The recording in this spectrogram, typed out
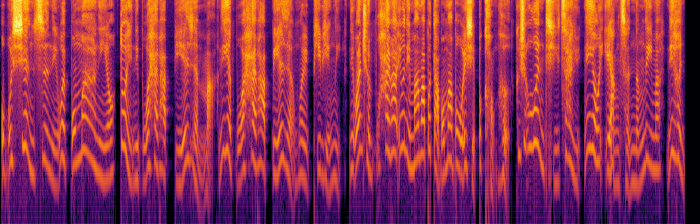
我不限制你，我也不骂你哦。对，你不会害怕别人骂，你也不会害怕别人会批评你，你完全不害怕，因为你妈妈不打不骂不威胁不恐吓。可是问题在于你有。养成能力吗？你很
